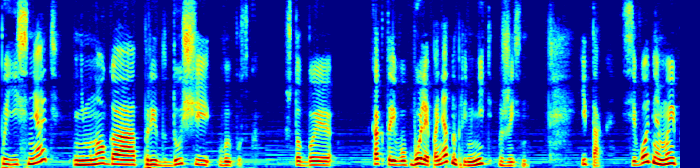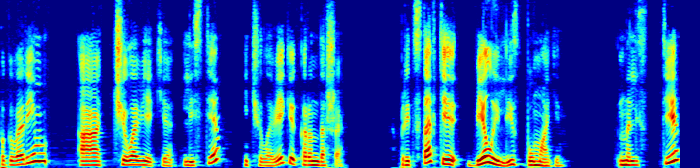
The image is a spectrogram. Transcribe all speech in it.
пояснять немного предыдущий выпуск, чтобы как-то его более понятно применить в жизни. Итак, сегодня мы поговорим о человеке-листе и человеке-карандаше. Представьте белый лист бумаги. На листе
